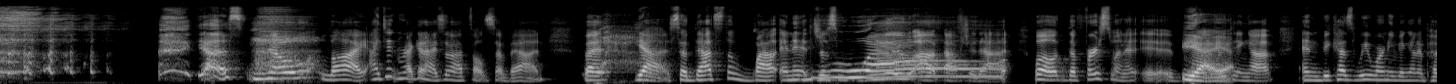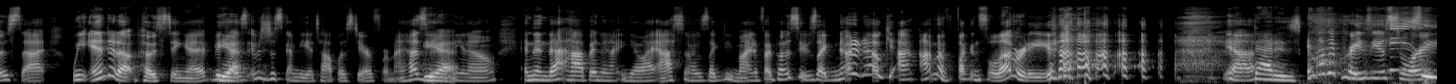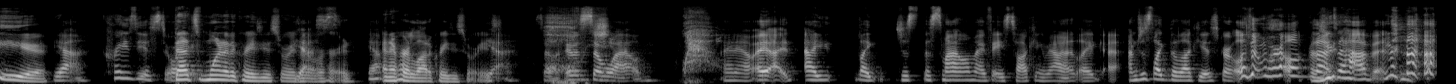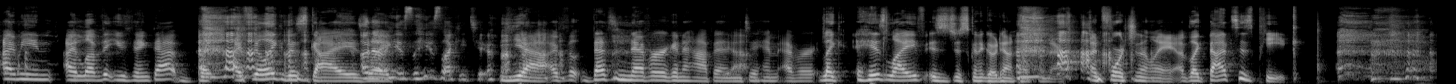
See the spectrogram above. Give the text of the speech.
yes, no lie. I didn't recognize him. I felt so bad. But yeah, so that's the wild, and it just blew up after that. Well, the first one, it, it blew Yeah, yeah. everything up. And because we weren't even going to post that, we ended up posting it because it was just going to be a topless dare for my husband, Yeah. you know? And then that happened. And, I, you know, I asked him, I was like, do you mind if I post it? He was like, no, no, no. I'm, I'm a fucking celebrity. yeah. That is Isn't that the craziest story? Yeah. Craziest story. That's one of the craziest stories I've ever heard. Yeah. And I've heard a lot of crazy stories. Yeah. So it was so oh, wild. Wow. I know. I, I, I like just the smile on my face talking about it. Like I'm just like the luckiest girl in the world for that You- to happen. I mean, I love that you think that, but I feel like this guy is oh no, like, he's he's lucky too. yeah, I feel that's never gonna happen Yeah. to him ever. Like his life is just gonna go downhill from there. unfortunately, I'm like that's his peak.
